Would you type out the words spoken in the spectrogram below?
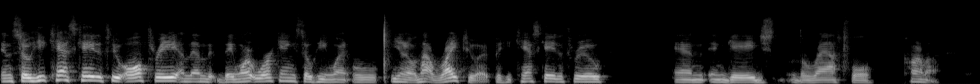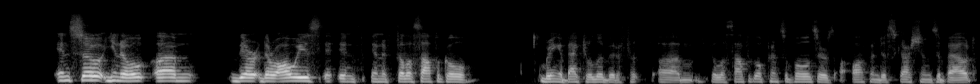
And so he cascaded through all three, and then they weren't working. So he went, you know, not right to it, but he cascaded through and engaged the wrathful karma. And so, you know, um, they're, they're always in, in a philosophical, bring it back to a little bit of um, philosophical principles. There's often discussions about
